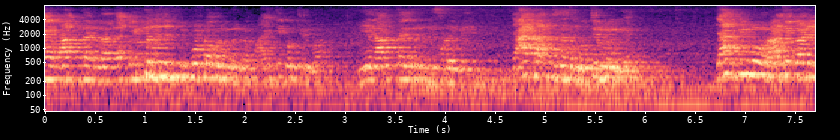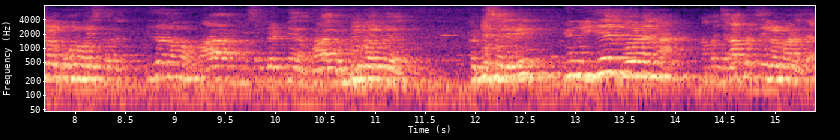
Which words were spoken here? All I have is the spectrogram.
ಮಾಯ ಇಲ್ಲ ಯಾಕೆ ಇಂಟೆಲಿಜೆನ್ಸ್ ರಿಪೋರ್ಟ್ ಅವ್ರಿಗೆ ಮಾಹಿತಿ ಗೊತ್ತಿಲ್ಲ ಏನಾಗ್ತಾ ಇದೆ ರಿಪೋರ್ಟಲ್ಲಿ ಯಾಕೆ ಆಗ್ತಿದೆ ಅಂತ ಗೊತ್ತಿಲ್ಲ ಯಾಕೆ ನೀವು ರಾಜಕಾರಣಿಗಳು ಮೌನ ವಹಿಸ್ತಾರೆ? ಇದರ ನಮ್ಮ ಬಹಳ ನಮ್ಮ ಸಂಘಟನೆ ಬಹಳ ಗಂಭೀರವಾಗಿ ಖಂಡಿಸಿದೀವಿ ಇವು ಇದೇ ಧೋರಣೆನ ನಮ್ಮ ಜನಪ್ರತಿನಿಧಿಗಳು ಮಾಡಿದ್ರೆ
